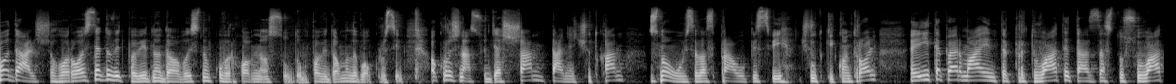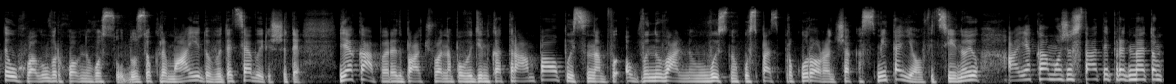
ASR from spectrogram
подальшого розгляду відповідно до висновку Верховного суду. Повідомили в окрузі. Окружна суддя США Таня Чуткан знову взяла справу під свій чуткий контроль і тепер має інтерпретувати та застосувати ухвалу Верховного суду. Зокрема, їй доведеться вирішити, яка передбачувана поведінка Трампа, описана в обвинувальному висновку спецпрокурора Джека Сміта, є офіційною, а яка може стати предметом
